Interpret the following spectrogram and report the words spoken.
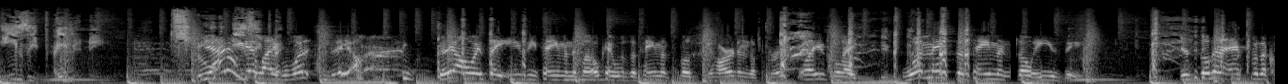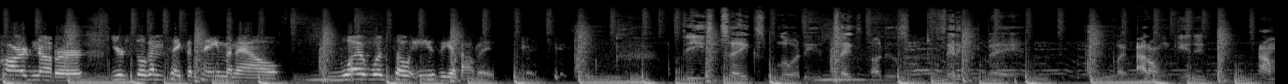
easy payment mean? Yeah, I don't get like pay- what they they always say easy payment. but okay, was the payment supposed to be hard in the first place? Like, what makes the payment so easy? You're still gonna ask for the card number. You're still gonna take the payment out. What was so easy about it? These takes, Lord, these takes are just pathetically bad. Like I don't get it. I'm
